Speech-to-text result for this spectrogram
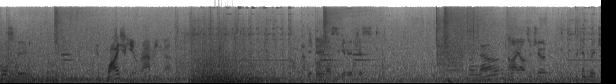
Full speed. Why is he ramming that? Oh, He, he wants to give you a kiss. Going down. High altitude. I can't reach.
